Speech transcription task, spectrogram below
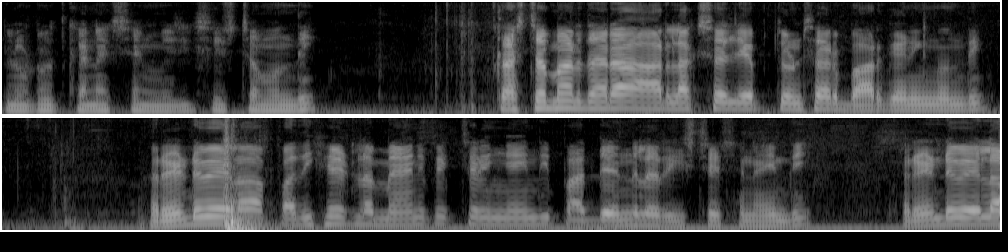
బ్లూటూత్ కనెక్షన్ మ్యూజిక్ సిస్టమ్ ఉంది. కస్టమర్ ధర ఆరు లక్షలు చెప్తుంది సార్ బార్గెనింగ్ ఉంది. రెండు వేల పదిహేడులో మ్యానుఫ్యాక్చరింగ్ అయింది పద్దెనిమిదిలో రిజిస్ట్రేషన్ అయింది. రెండు వేల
